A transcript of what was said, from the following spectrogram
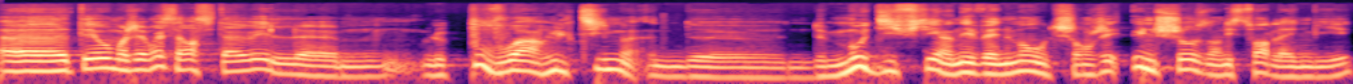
Euh, Théo, moi, j'aimerais savoir si tu avais le, pouvoir ultime de, de, modifier un événement ou de changer une chose dans l'histoire de la NBA.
